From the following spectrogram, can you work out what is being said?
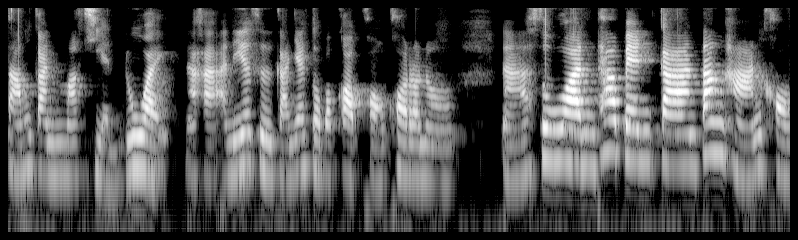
ซ้ำกันมาเขียนด้วยนะคะ อันนี้ก็คือการแยกตัวประกอบของคอรนอนะ ส่วนถ้าเป็นการตั้งหารของ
